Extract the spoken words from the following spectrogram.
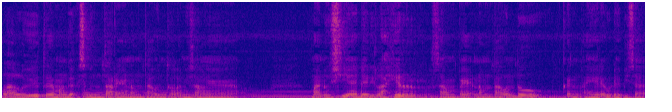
lalu itu emang gak sebentar ya 6 tahun. Kalau misalnya manusia dari lahir sampai 6 tahun tuh kan akhirnya udah bisa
